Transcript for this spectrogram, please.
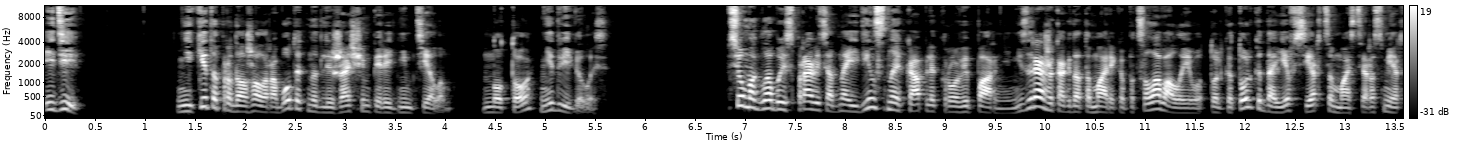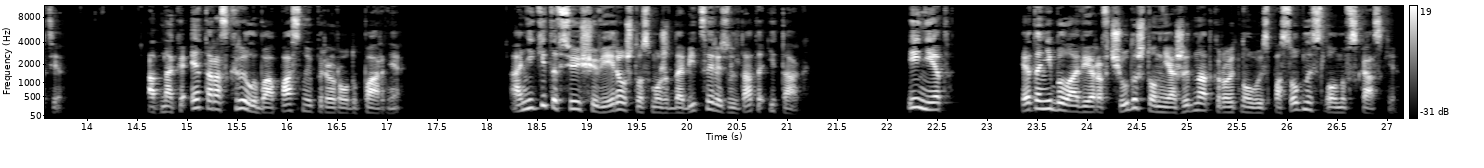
«Иди!» Никита продолжал работать над лежащим перед ним телом, но то не двигалось. Все могла бы исправить одна единственная капля крови парня. Не зря же когда-то Марика поцеловала его, только-только доев сердце мастера смерти. Однако это раскрыло бы опасную природу парня. А Никита все еще верил, что сможет добиться результата и так. И нет. Это не была вера в чудо, что он неожиданно откроет новую способность, словно в сказке.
